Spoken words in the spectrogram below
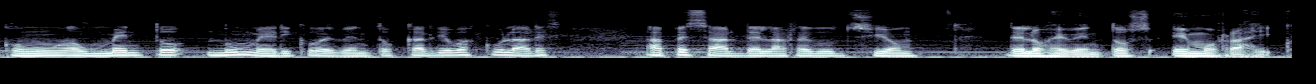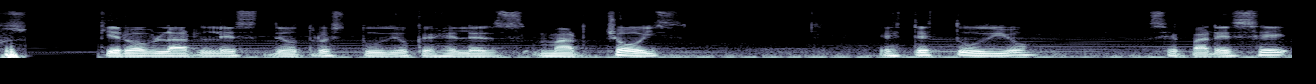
con un aumento numérico de eventos cardiovasculares a pesar de la reducción de los eventos hemorrágicos. Quiero hablarles de otro estudio que es el Smart Choice. Este estudio se parece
